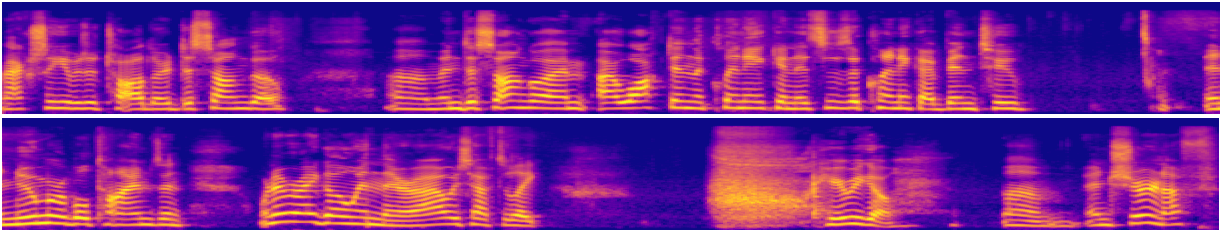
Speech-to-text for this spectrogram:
Actually, he was a toddler, Desongo. Um, and Desongo, I, I walked in the clinic, and this is a clinic I've been to innumerable times. And whenever I go in there, I always have to like, here we go. Um, and sure enough,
